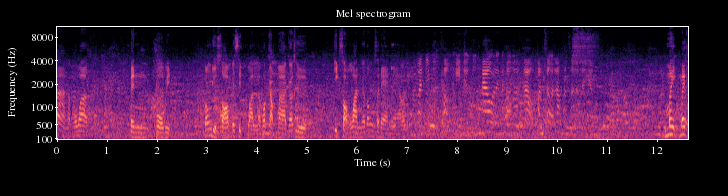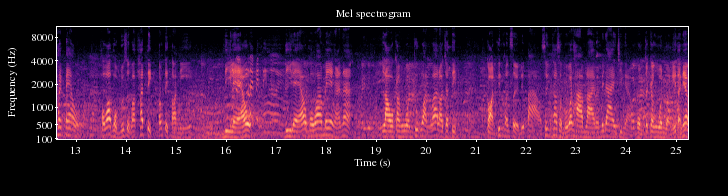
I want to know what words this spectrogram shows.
มากครับ เพราะว่าเป็นโควิด ต้องหยุดซ้อมไป 10 วัน แล้วพอกลับมาก็คืออีก 2 วันก็ต้องแสดงแล้วอะไรอย่างเงี้ยวันนี้คือสองขีดนี่คือแป้วเลยไหมคะว่าอ้าวคอนเสิร์ตละคอนเสิร์ตอะไรเงี้ยไม่ไม่ค่อยแป้ว เพราะว่าผมรู้สึกว่าถ้าติดต้องติดตอนนี้ ดีแล้ว ก็เลยไปติดเลยดีแล้วเพราะว่าไม่อย่างนั้นอะเรากังวลทุกวันว่าเราจะติด ก่อนขึ้นคอนเสิร์ตหรือเปล่า ซึ่งถ้าสมมุติว่าไทม์ไลน์มันไม่ได้จริงอะผมจะกังวลกว่านี้แต่เนี้ย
